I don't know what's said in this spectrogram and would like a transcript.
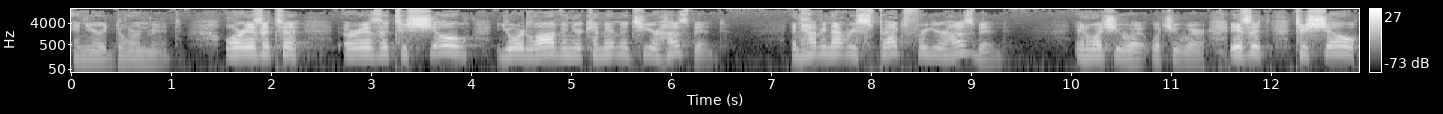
and your adornment? Or is it to or is it to show your love and your commitment to your husband and having that respect for your husband in what you what you wear? Is it to show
